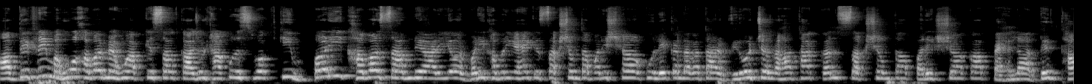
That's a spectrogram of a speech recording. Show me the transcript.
आप देख रहे हैं, महुआ खबर, मैं हूँ आपके साथ काजल ठाकुर। इस वक्त की बड़ी खबर सामने आ रही है और बड़ी खबर यह है कि सक्षमता परीक्षा को लेकर लगातार विरोध चल रहा था। कल सक्षमता परीक्षा का पहला दिन था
